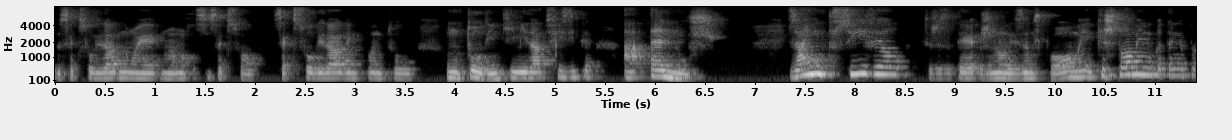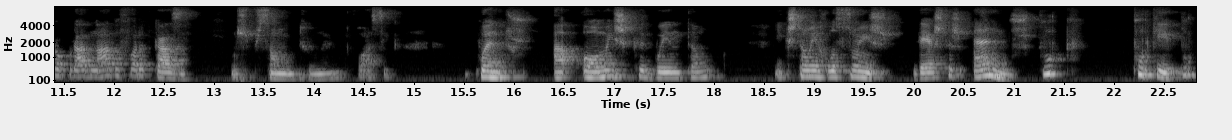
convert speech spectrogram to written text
a sexualidade não é, não é uma relação sexual. Sexualidade enquanto um todo, intimidade física, há anos. Já é impossível, às vezes até generalizamos para o homem, que este homem nunca tenha procurado nada fora de casa. Uma expressão muito, né, clássica. Quantos há homens que aguentam e que estão em relações destas anos? Porque, porquê? Por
